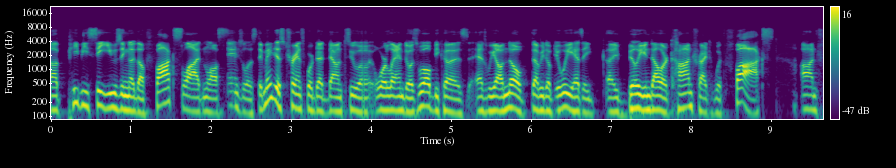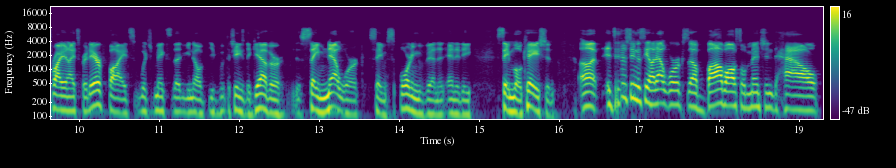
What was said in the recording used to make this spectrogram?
uh, PBC using uh, the Fox slot in Los Angeles. They may just transport that down to uh, Orlando as well because, as we all know, WWE has a, a billion dollar contract with Fox on Friday nights for their fights, which makes that you know if you put the chains together, the same network, same sporting event entity, same location. Uh, it's interesting to see how that works. Uh, Bob also mentioned how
